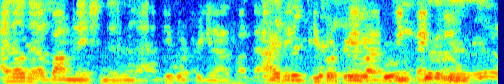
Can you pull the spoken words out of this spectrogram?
I know that Abomination isn't that. People are freaking out about that. I, I think, think people are freaking Fang about it. Foom's Fang be, yeah.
